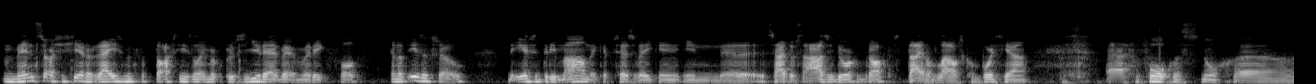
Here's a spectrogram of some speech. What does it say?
mensen associëren reizen met fantastisch, alleen maar plezier hebben en waar ik wat. En dat is ook zo. De eerste drie maanden, ik heb zes weken in, in uh, Zuidoost-Azië doorgebracht, dus Thailand, Laos, Cambodja. Uh, vervolgens nog uh,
